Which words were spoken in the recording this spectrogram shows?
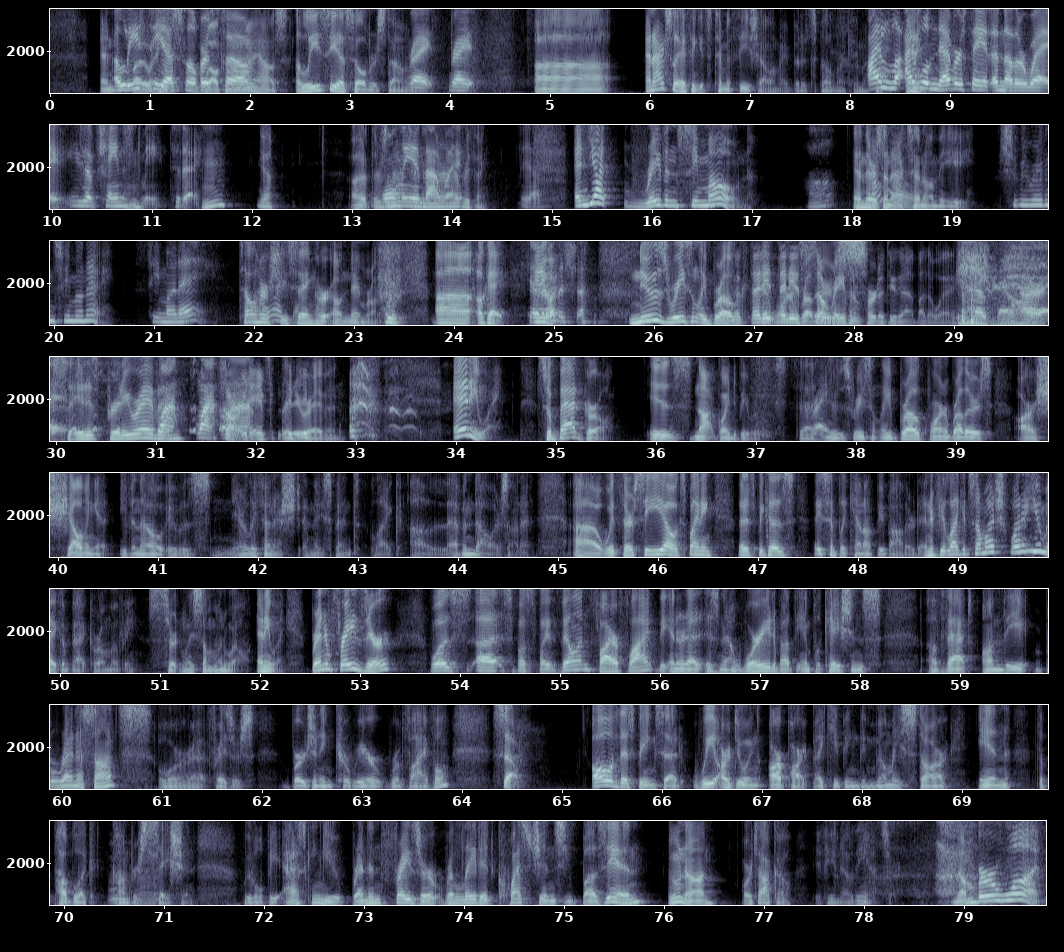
And way, Alicia in Silverstone. my house. Alicia Silverstone. Right, right. Uh, and actually, I think it's Timothy Chalamet, but it's spelled like Timothy. I, lo- I will never say it another way. You have changed me today. Yeah. Uh, there's Only an in that there way. and everything. Yeah. And yet, Raven Simone. And there's an Oh. accent on the E. Should be Raven Simone. Simone. Tell her she's saying her own name wrong. uh, okay. Get anyway, the show. news recently broke. That is, that Warner is so Raven of her to do that, by the way. Okay, all right. It is pretty Raven. Wah, Sorry, wah. Dave. Pretty Raven. anyway, so Batgirl is not going to be released. That Right. news recently broke. Warner Brothers are shelving it, even though it was nearly finished and they spent like $11 on it. Uh, with their CEO explaining that it's because they simply cannot be bothered. And if you like it so much, why don't you make a Batgirl movie? Certainly someone will. Anyway, Brendan Fraser was uh, supposed to play the villain, Firefly. The internet is now worried about the implications of that on the Renaissance or uh, Fraser's burgeoning career revival. So, all of this being said, we are doing our part by keeping the Mummy star in the public mm-hmm. conversation. We will be asking you Brendan Fraser related questions. You buzz in, Unan or Taco, if you know the answer. Number one.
